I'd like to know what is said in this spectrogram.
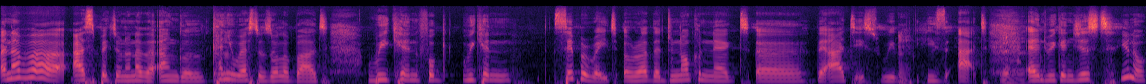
another aspect on another angle, Kanye West was all about we can forg- we can separate or rather do not connect uh, the artist with his art. Uh-huh. and we can just you know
